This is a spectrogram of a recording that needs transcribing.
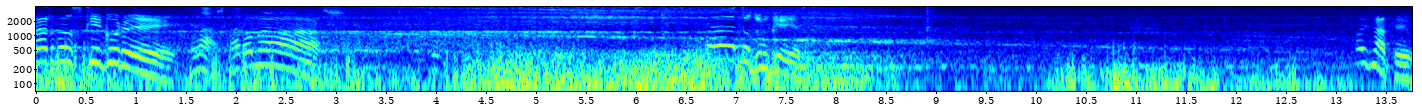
Tarnowskie Góry! To nasz, tak? To nasz! A to długie jest. Chodź na tył.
